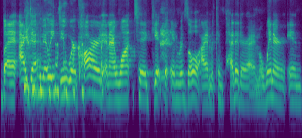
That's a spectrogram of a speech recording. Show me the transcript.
but I definitely do work hard and I want to get the end result. I am a competitor. I am a winner, and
